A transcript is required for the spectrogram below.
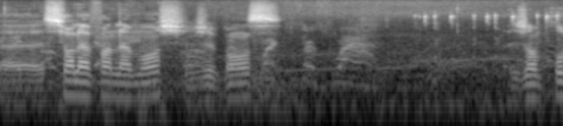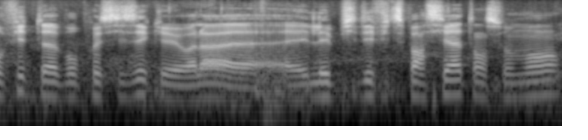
euh, sur la fin de la manche, je pense. J'en profite euh, pour préciser que voilà, euh, les petits défis de Spartiate en ce moment.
